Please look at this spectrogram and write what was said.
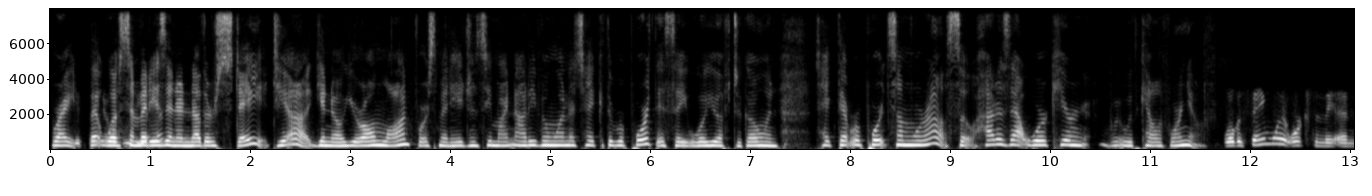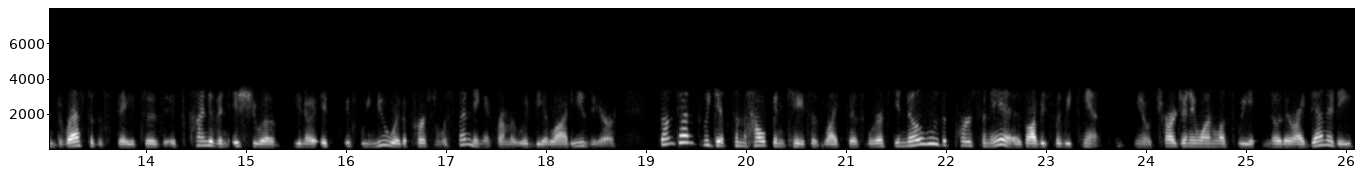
Right. But what if somebody's in another state? Yeah. You know, your own law enforcement agency might not even want to take the report. They say, well, you have to go and take that report somewhere else. So, how does that work here with California? Well, the same way it works in the, in the rest of the states is it's kind of an issue of, you know, if, if we knew where the person was sending it from, it would be a lot easier sometimes we get some help in cases like this where if you know who the person is obviously we can't you know charge anyone unless we know their identity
